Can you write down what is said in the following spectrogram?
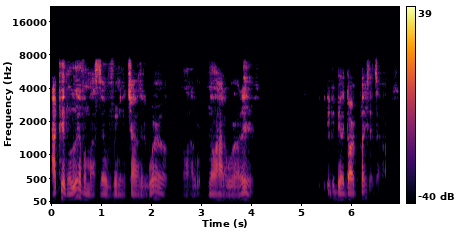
I couldn't live with myself bringing the challenge of the world, knowing how, knowing how the world is. It could be a dark place at times.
